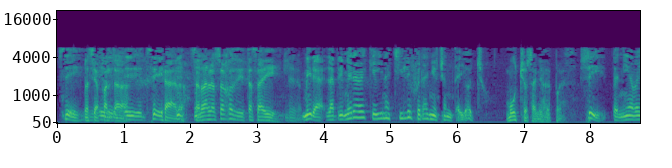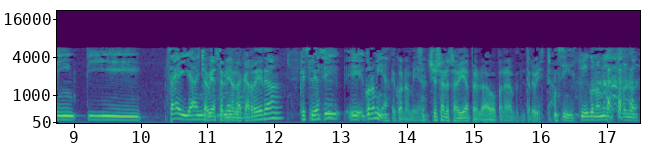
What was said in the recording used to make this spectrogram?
Sí. No hacía eh, falta. eh, sí. Claro, cerrás los ojos y estás ahí. Mira, la primera vez que vine a Chile fue el año 88. Muchos años después. Sí, tenía 26 años. ¿Ya habías terminado la carrera? ¿Qué estudiaste? Sí, eh, economía. Economía. Sí. Yo ya lo sabía, pero lo hago para la entrevista. Sí, estudié economía.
